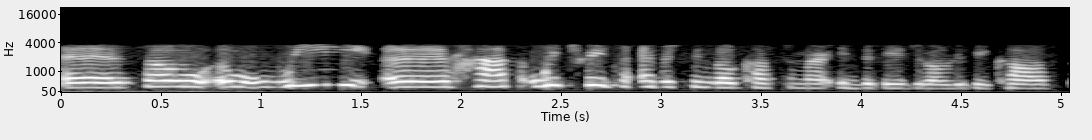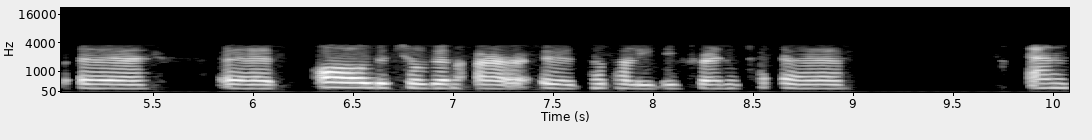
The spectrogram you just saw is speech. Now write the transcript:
Uh, so uh, we uh, have we treat every single customer individually because uh, uh, all the children are totally different, and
